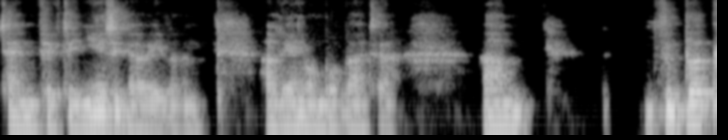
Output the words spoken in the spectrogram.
10 15 years ago even hardly anyone bought butter um, the book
